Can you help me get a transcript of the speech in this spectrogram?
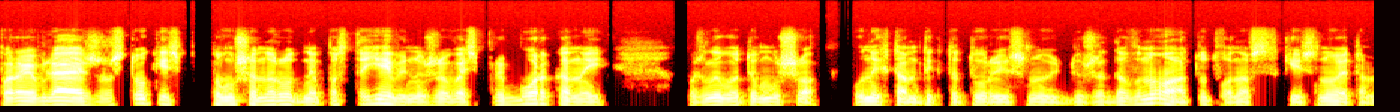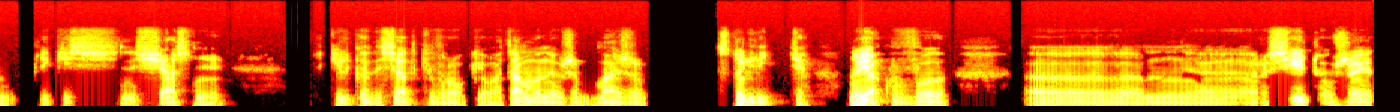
проявляє жорстокість, тому що народ не постає, він уже весь приборканий. Можливо, тому що у них там диктатури існують дуже давно, а тут вона все-таки існує там якісь нещасні кілька десятків років, а там вони вже майже століття. Ну як в е, е, Росії, то вже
